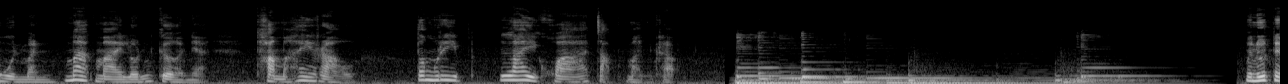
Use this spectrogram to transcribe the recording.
มูลมันมากมายล้นเกินเนี่ยทำให้เราต้องรีบไล่คว้าจับมันครับ มนุษย์ใน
